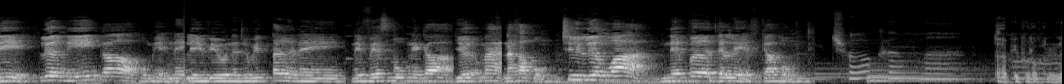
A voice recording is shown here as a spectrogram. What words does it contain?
รีส์เรื่องนี้ก็ผมเห็นในรีวิวใน Twitter ในใน Facebook เนี่ยก็เยอะมากนะครับผมชื่อเรื่องว่า Never Delete ครับผม 조금만 나비 보러 갈래?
